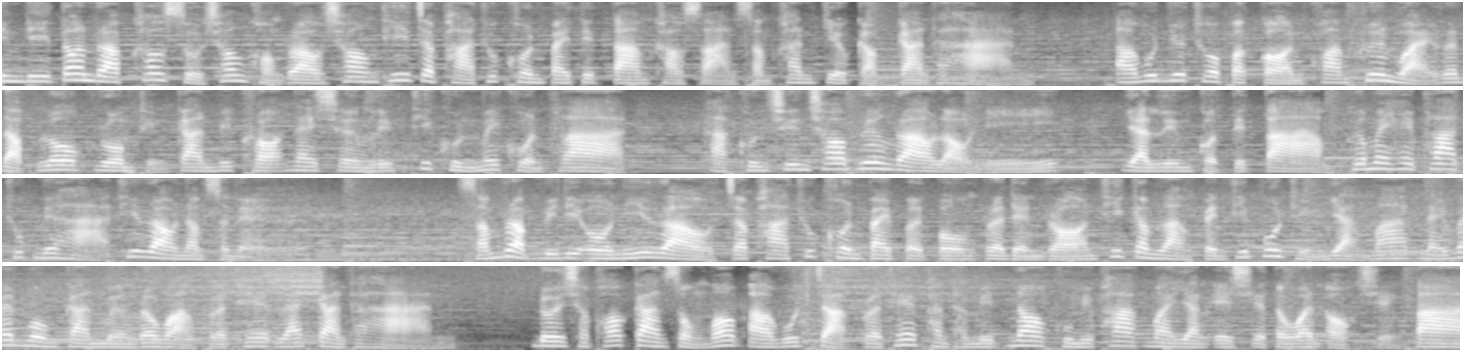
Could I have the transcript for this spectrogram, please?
ยินดีต้อนรับเข้าสู่ช่องของเราช่องที่จะพาทุกคนไปติดตามข่าวสารสำคัญเกี่ยวกับการทหาร อาวุธยุโทโธปกรณ์ความเคลื่อนไหวระดับโลกรวมถึงการวิเคราะห์ในเชิงลึกที่คุณไม่ควรพลาด หากคุณชื่นชอบเรื่องราวเหล่านี้ อย่าลืมกดติดตามเพื่อไม่ให้พลาดทุกเนื้อหาที่เรานำเสนอสำหรับวิดีโอนี้เราจะพาทุกคนไปเปิดโปงประเด็นร้อนที่กำลังเป็นที่พูดถึงอย่างมากในแวดวงการเมืองระหว่างประเทศและการทหาร โดยเฉพาะการส่งมอบอาวุธจากประเทศพันธมิตรนอกภูมิภาคมายังเอเชียตะวันออกเฉียงใต้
